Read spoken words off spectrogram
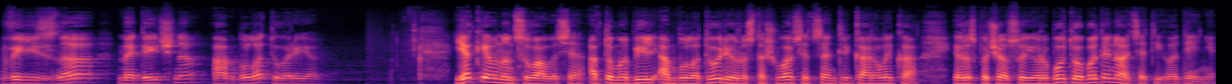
виїзна медична амбулаторія. Як і анонсувалося, автомобіль амбулаторії розташувався в центрі Карлика і розпочав свою роботу об 11 годині.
